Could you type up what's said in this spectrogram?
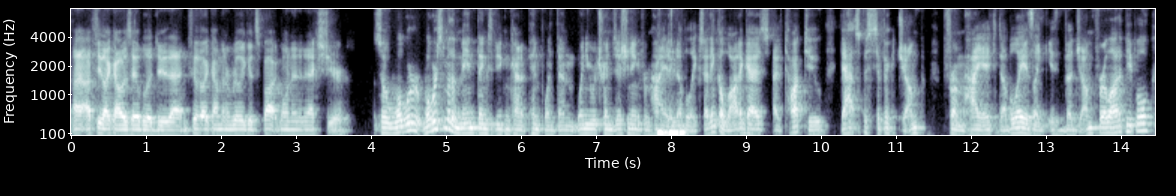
I, I, feel like i was able to do that and feel like i'm in a really good spot going into next year so what were what were some of the main things if you can kind of pinpoint them when you were transitioning from high A to double A? Because I think a lot of guys I've talked to, that specific jump from high A to double A is like is the jump for a lot of people.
